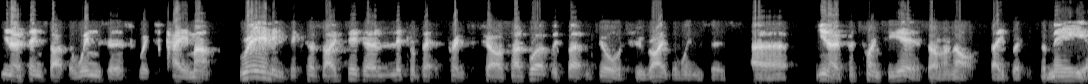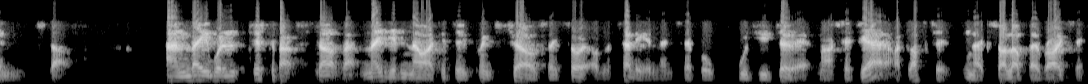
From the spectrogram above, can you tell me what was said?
you know, things like the Windsors, which came up really because I did a little bit of Prince Charles. I'd worked with Bert and George, who write the Windsors, uh, you know, for 20 years on and off. They'd written for me and stuff. And they were just about to start that, and they didn't know I could do Prince Charles. They saw it on the telly and then said, Well, would you do it? And I said, Yeah, I'd love to, you know, because I love their writing.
